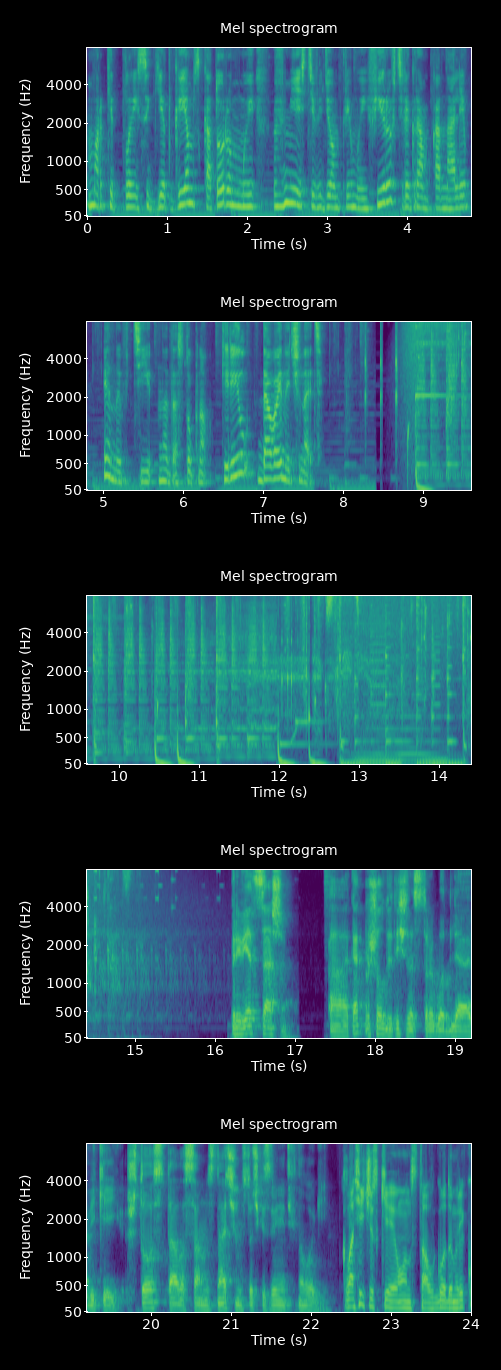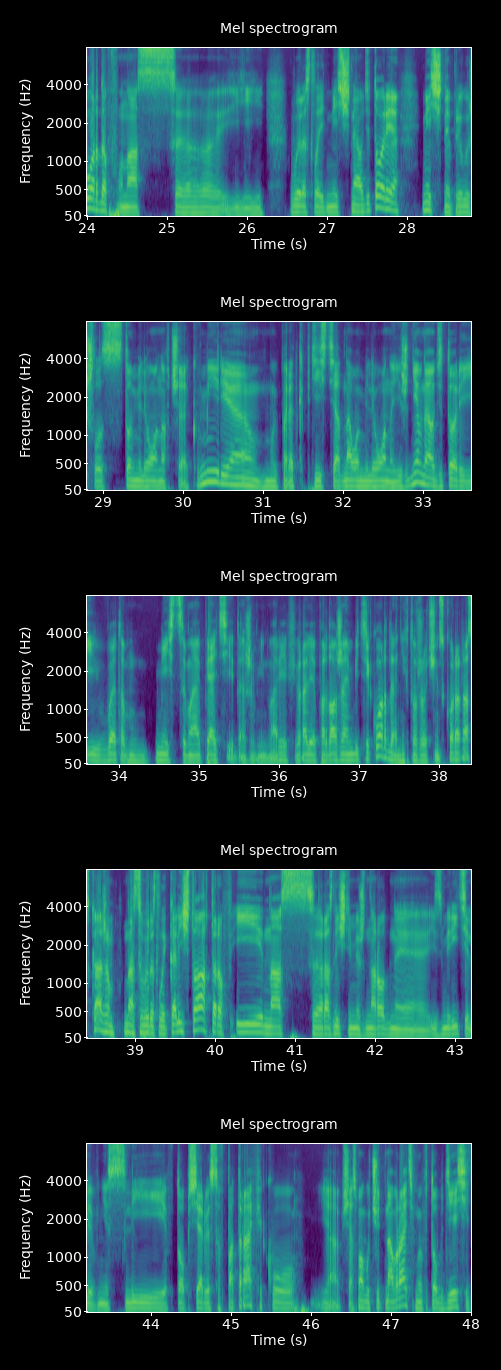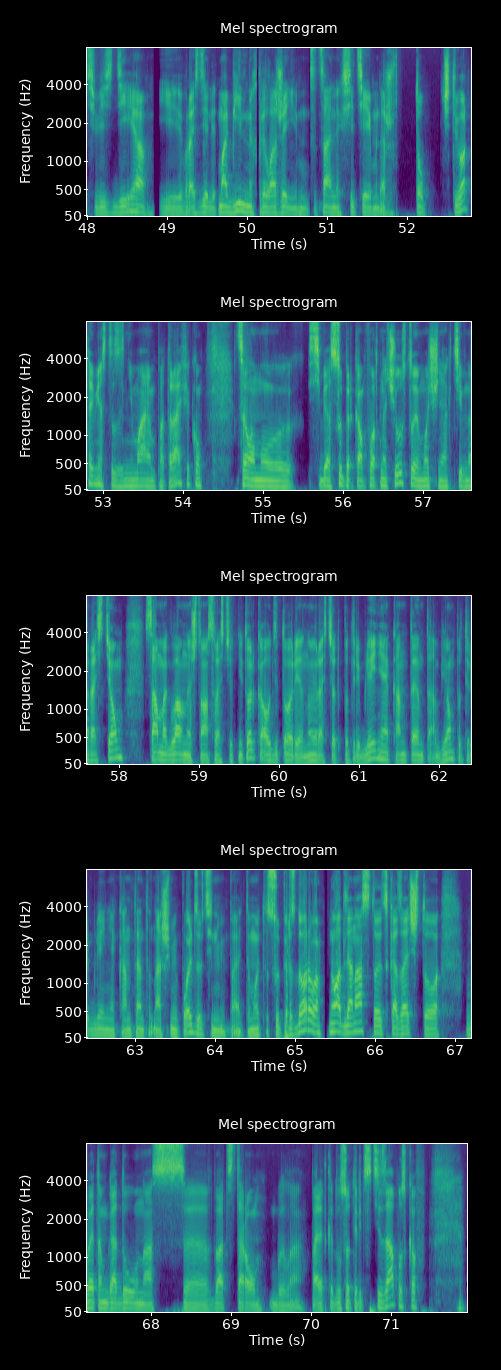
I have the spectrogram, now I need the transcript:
маркетплейса GetGame, с которым мы вместе ведем прямые эфиры в телеграм-канале NFT на доступном. Кирилл, давай начинать. Привет, Саша. А как прошел 2022 год для VK? Что стало самым значимым с точки зрения технологий? Классически он стал годом рекордов. У нас и выросла месячная аудитория. Месячная превысила 100 миллионов человек в мире. Мы порядка 51 миллиона ежедневной аудитории. И в этом месяце мы опять, и даже в январе, феврале продолжаем бить рекорды. О них тоже очень скоро расскажем. У нас выросло и количество авторов, и нас различные международные измерители внесли в топ сервисов по трафику. Я сейчас могу чуть наврать мы в топ-10 везде, и в разделе мобильных приложений социальных сетей мы даже в топ-четвертое место занимаем по трафику. В целом мы себя суперкомфортно чувствуем, очень активно растем. Самое главное, что у нас растет не только аудитория, но и растет потребление контента, объем потребления контента нашими пользователями, поэтому это супер здорово. Ну а для нас стоит сказать, что в этом году у нас э, в 22 было порядка 230 запусков.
